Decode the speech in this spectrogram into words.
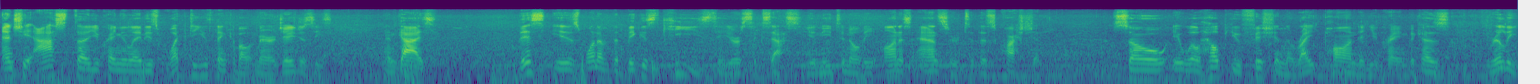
and she asked uh, Ukrainian ladies, what do you think about marriage agencies? And guys, this is one of the biggest keys to your success. You need to know the honest answer to this question. So it will help you fish in the right pond in Ukraine because really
